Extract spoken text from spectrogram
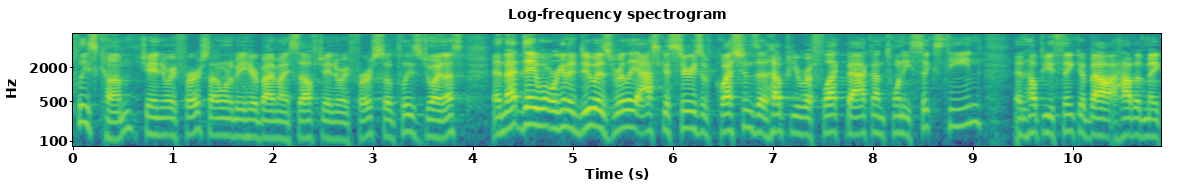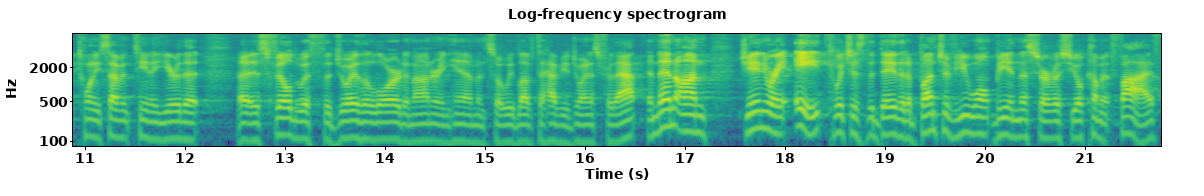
please come January 1st. I don't want to be here by myself January 1st, so please join us. And that day, what we're going to do is really ask a series of questions that help you reflect back on 2016 and help you think about how to make 2017 a year that uh, is filled with the joy of the Lord and honoring Him. And so we'd love to have you join us for that. And then on January 8th, which is the day that a bunch of you won't be in this service, you'll come at 5.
